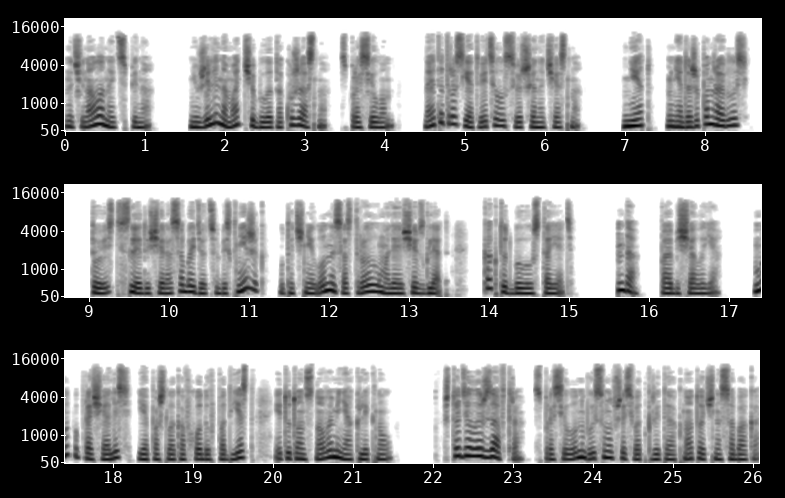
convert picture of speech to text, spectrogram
начинала ныть спина. «Неужели на матче было так ужасно?» — спросил он. На этот раз я ответила совершенно честно. «Нет, мне даже понравилось». «То есть в следующий раз обойдется без книжек?» — уточнил он и состроил умоляющий взгляд. «Как тут было устоять?» «Да», — пообещала я. Мы попрощались, я пошла ко входу в подъезд, и тут он снова меня кликнул. «Что делаешь завтра?» — спросил он, высунувшись в открытое окно, точно собака.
